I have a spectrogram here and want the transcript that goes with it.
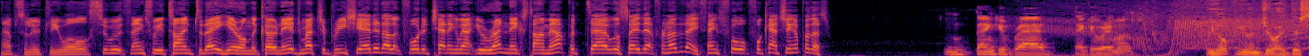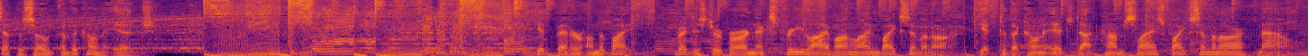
absolutely. Well, Subu, thanks for your time today here on the Kona Edge. Much appreciated. I look forward to chatting about your run next time out, but uh, we'll save that for another day. Thanks for, for catching up with us. Mm, thank you, Brad. Thank you very much. We hope you enjoyed this episode of the Kona Edge. Get better on the bike. Register for our next free live online bike seminar. Get to thekonaedge.com slash bike seminar now.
